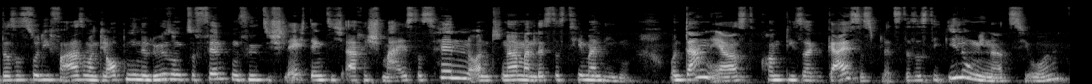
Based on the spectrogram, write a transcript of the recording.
das ist so die Phase, man glaubt nie eine Lösung zu finden, fühlt sich schlecht, denkt sich, ach, ich schmeiß das hin und ne, man lässt das Thema liegen. Und dann erst kommt dieser Geistesblitz, das ist die Illumination.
